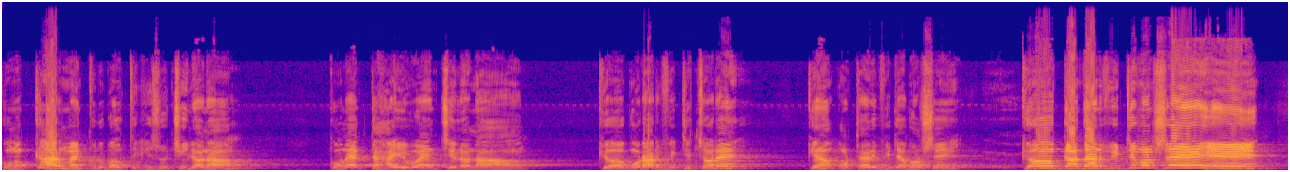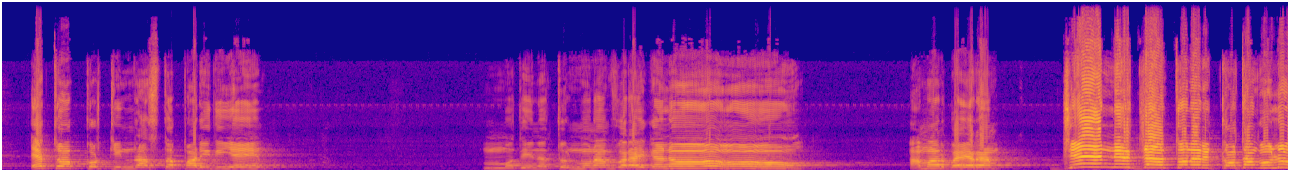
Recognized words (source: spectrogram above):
কোনো কার মাইক্রো বলতে কিছু ছিল না। কোনো একটা হাইওয়ে ছিল না। কেউ ঘোড়ার পিঠে চড়ে, কেউ ওঠার পিঠে বসে, কেউ গাদার পিঠে বসে। এত কঠিন রাস্তা পাড়ি দিয়ে মদিনাতুল মুনাফারায় গেল। আমার ভাইয়েরা, যে নির্যাতনের কথাগুলো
